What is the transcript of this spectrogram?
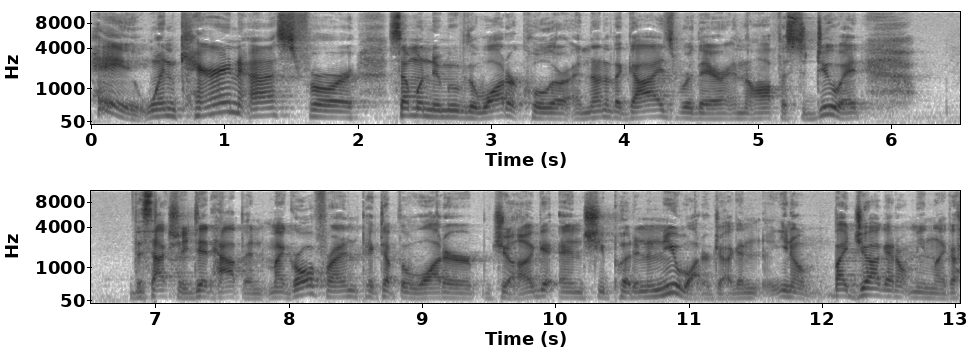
hey, when Karen asked for someone to move the water cooler and none of the guys were there in the office to do it, this actually did happen. My girlfriend picked up the water jug and she put in a new water jug. And, you know, by jug, I don't mean like a,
